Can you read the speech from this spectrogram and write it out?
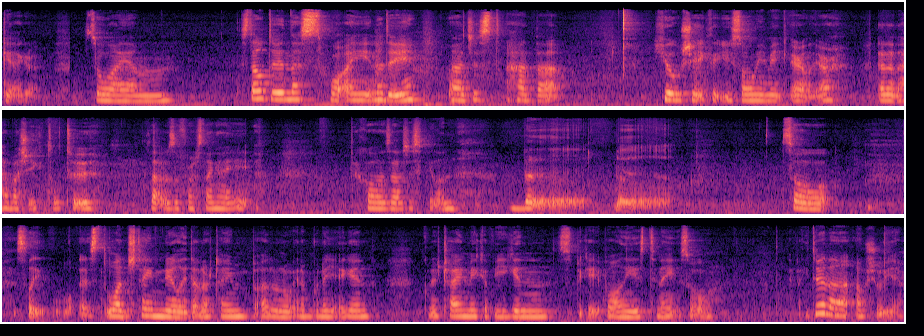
Get a grip. So I am still doing this what I eat in a day. I just had that Huel shake that you saw me make earlier. I didn't have a shake until 2. That was the first thing I ate because I was just feeling bleh, bleh. So it's like it's lunchtime, nearly dinner time, but I don't know when I'm to eat again. I'm to try and make a vegan spaghetti bolognese tonight, so if I do that, I'll show you.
